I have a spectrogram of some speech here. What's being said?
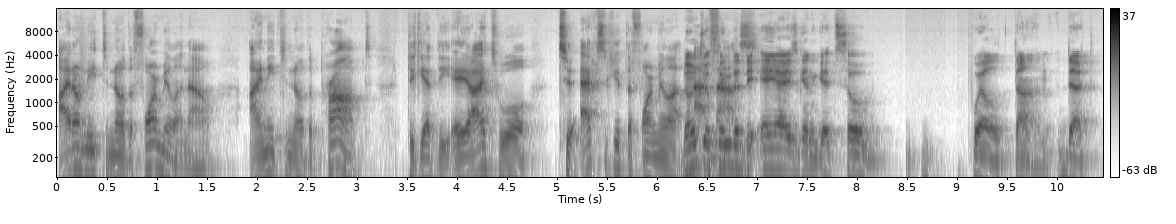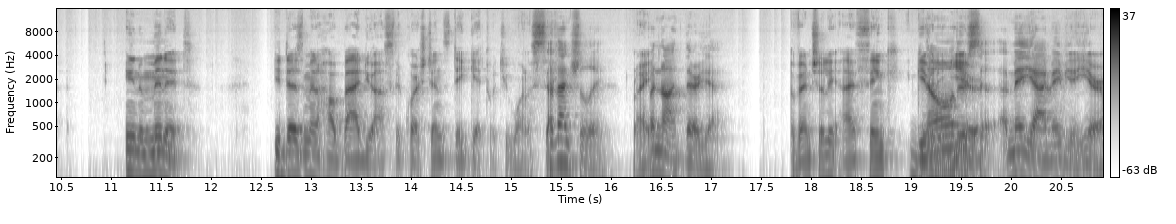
I don't need to know the formula now. I need to know the prompt to get the ai tool to execute the formula Don't you think that the AI is going to get so well done that in a minute, it doesn't matter how bad you ask the questions, they get what you want to say. eventually Right. but not there yet Eventually, I think, give no a there's year. I mean, yeah maybe a year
